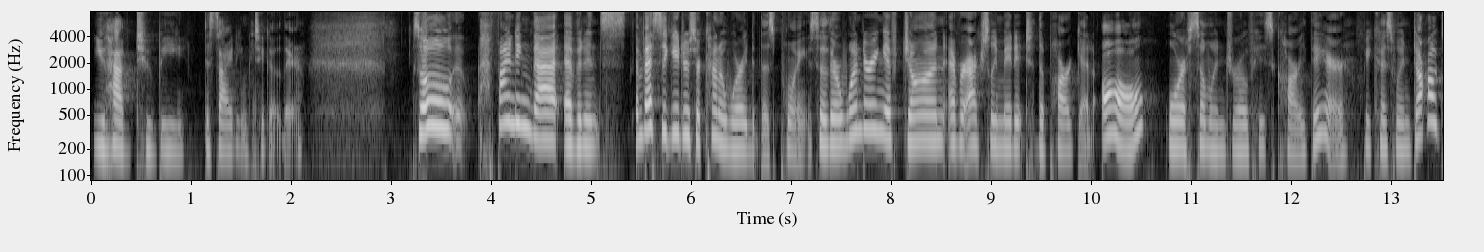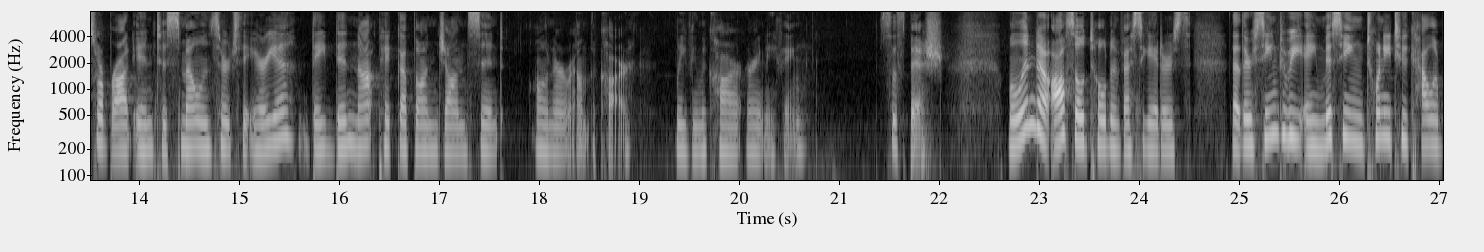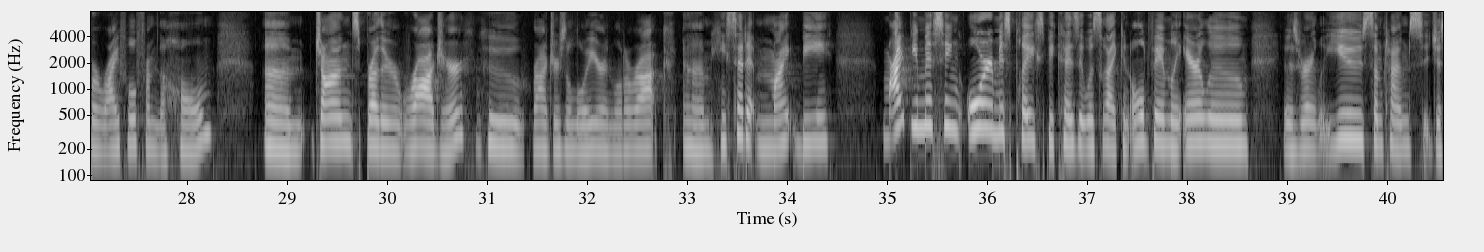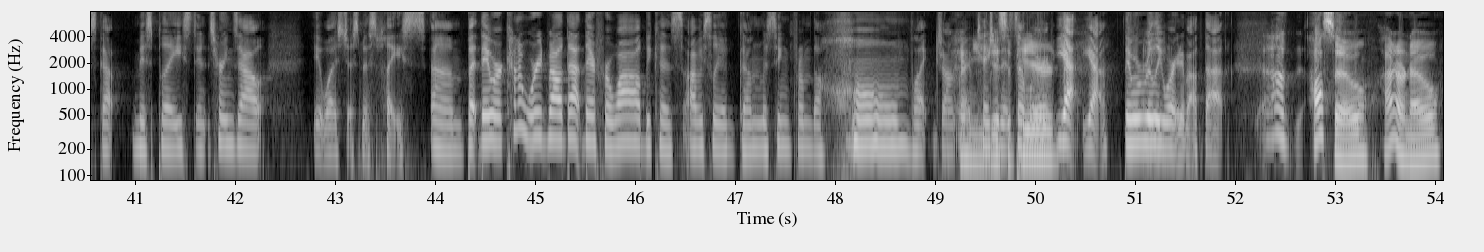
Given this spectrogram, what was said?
you have to be deciding to go there. So, finding that evidence, investigators are kind of worried at this point. So, they're wondering if John ever actually made it to the park at all or if someone drove his car there. Because when dogs were brought in to smell and search the area, they did not pick up on John's scent on or around the car, leaving the car or anything. Suspicious. Melinda also told investigators that there seemed to be a missing 22 caliber rifle from the home. Um, John's brother Roger, who Roger's a lawyer in Little Rock, um, he said it might be might be missing or misplaced because it was like an old family heirloom. It was rarely used. Sometimes it just got misplaced, and it turns out it was just misplaced. Um, but they were kind of worried about that there for a while because obviously a gun missing from the home, like John might And have you taken it somewhere. Yeah, yeah, they were really worried about that. Uh, also, I don't know.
